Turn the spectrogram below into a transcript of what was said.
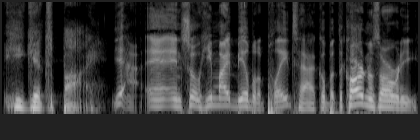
he gets by. Yeah, and, and so he might be able to play tackle, but the Cardinals already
